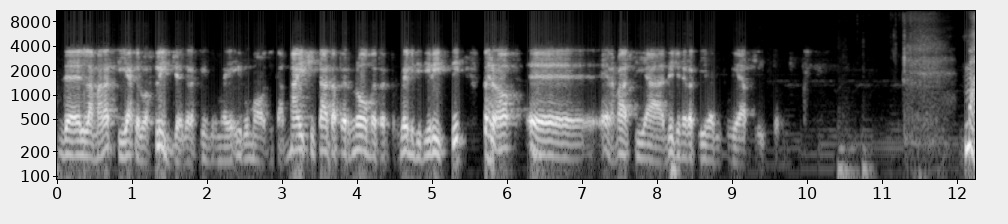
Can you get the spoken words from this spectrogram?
della malattia che lo affligge, della sindrome irumodica, mai citata per nome per problemi di diritti, però eh, è la malattia degenerativa di cui è afflitto. Ma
